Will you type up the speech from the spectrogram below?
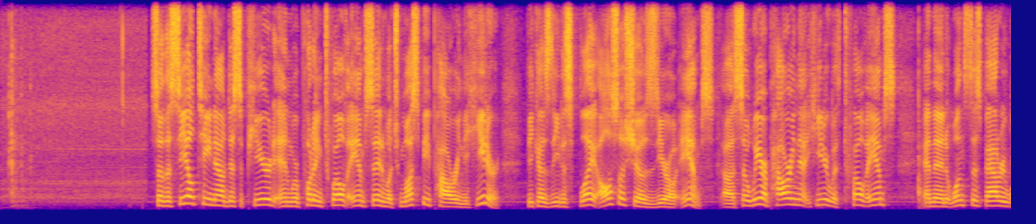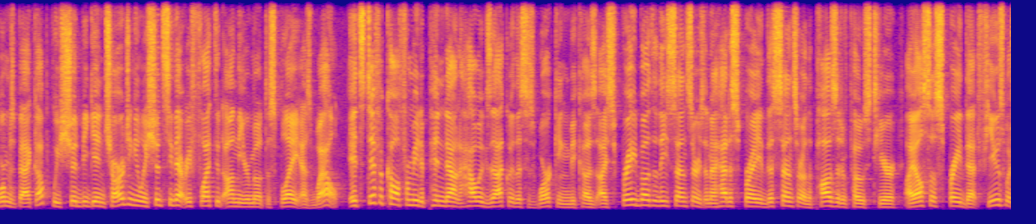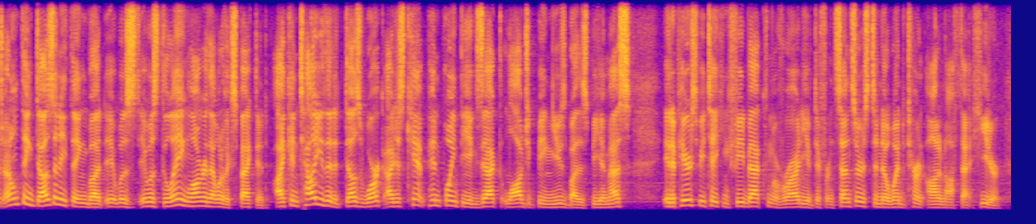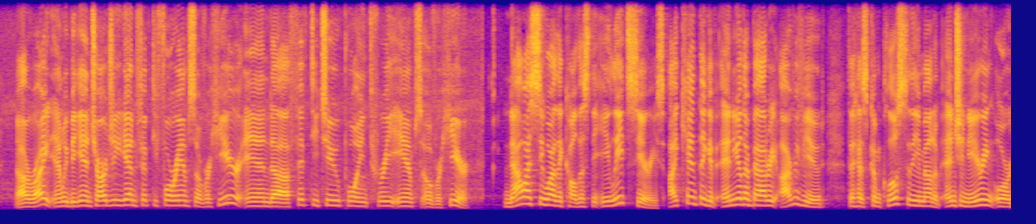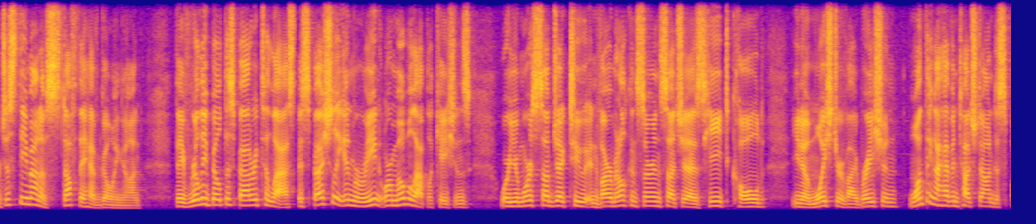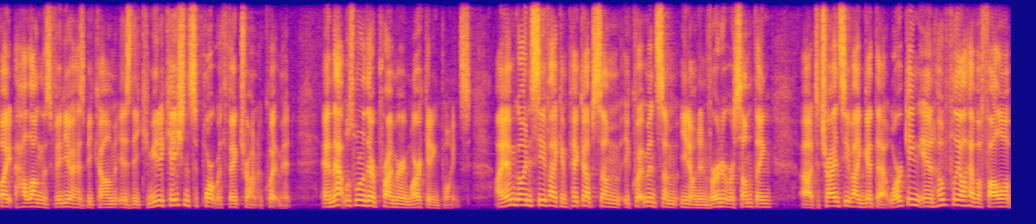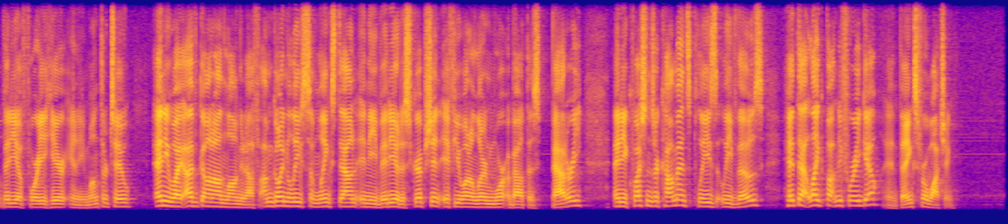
So the CLT now disappeared and we're putting 12 amps in, which must be powering the heater because the display also shows zero amps. Uh, so we are powering that heater with 12 amps and then once this battery warms back up, we should begin charging and we should see that reflected on the remote display as well. It's difficult for me to pin down how exactly this is working because I sprayed both of these sensors and I had to spray this sensor on the positive post here. I also sprayed that fuse, which I don't think does anything, but it was, it was delaying longer than I would have expected. I can tell you that it does work, I just can't pinpoint the exact logic being used by this BMS. It appears to be taking feedback from a variety of different sensors to know when to turn on and off that heater. All right, and we began charging again, 54 amps over here and uh, 52.3 amps over here. Now I see why they call this the Elite series. I can't think of any other battery I reviewed that has come close to the amount of engineering or just the amount of stuff they have going on. They've really built this battery to last, especially in marine or mobile applications where you're more subject to environmental concerns such as heat, cold, you know, moisture, vibration. One thing I haven't touched on despite how long this video has become is the communication support with Victron equipment. And that was one of their primary marketing points. I am going to see if I can pick up some equipment, some, you know, an inverter or something uh, to try and see if I can get that working. And hopefully I'll have a follow-up video for you here in a month or two. Anyway, I've gone on long enough. I'm going to leave some links down in the video description if you want to learn more about this battery. Any questions or comments, please leave those. Hit that like button before you go, and thanks for watching.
